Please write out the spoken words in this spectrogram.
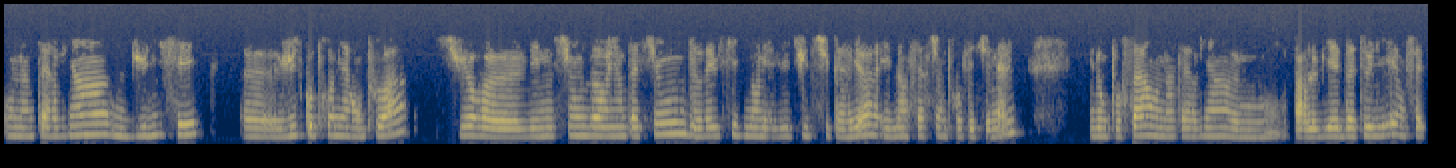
On intervient du lycée euh, jusqu'au premier emploi sur les notions d'orientation, de réussite dans les études supérieures et d'insertion professionnelle. Et donc pour ça, on intervient euh, par le biais d'ateliers en fait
